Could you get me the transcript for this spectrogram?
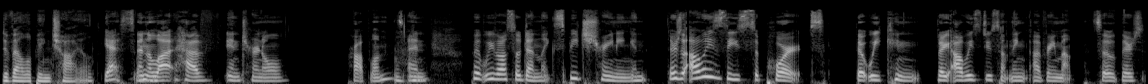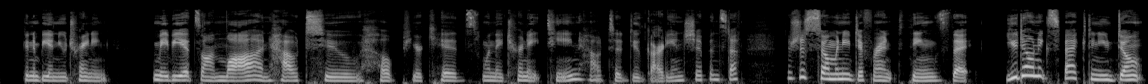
developing child. Yes, and a Mhm. lot have internal problems. And but we've also done like speech training, and there's always these supports that we can. They always do something every month. So there's going to be a new training. Maybe it's on law and how to help your kids when they turn 18, how to do guardianship and stuff. There's just so many different things that you don't expect and you don't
